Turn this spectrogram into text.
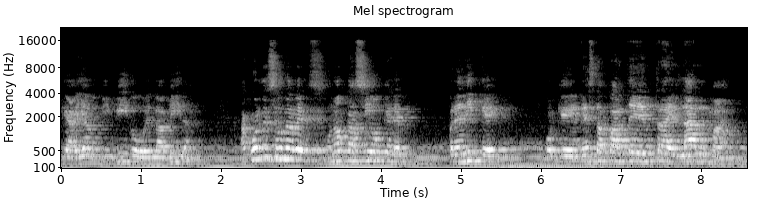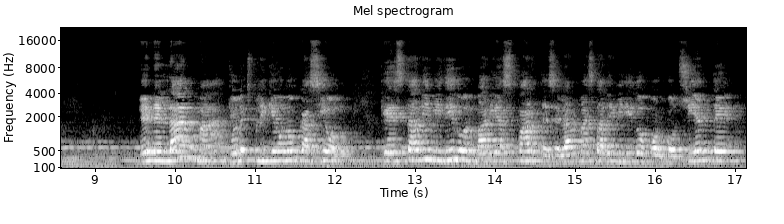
que hayan vivido en la vida. Acuérdense una vez, una ocasión que le prediqué, porque en esta parte entra el alma. En el alma, yo le expliqué una ocasión que está dividido en varias partes. El alma está dividido por consciente,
